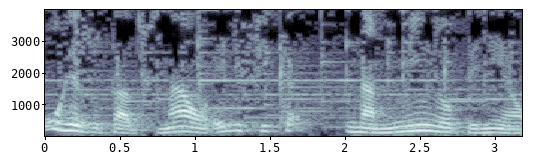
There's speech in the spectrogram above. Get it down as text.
O resultado final, ele fica, na minha opinião,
